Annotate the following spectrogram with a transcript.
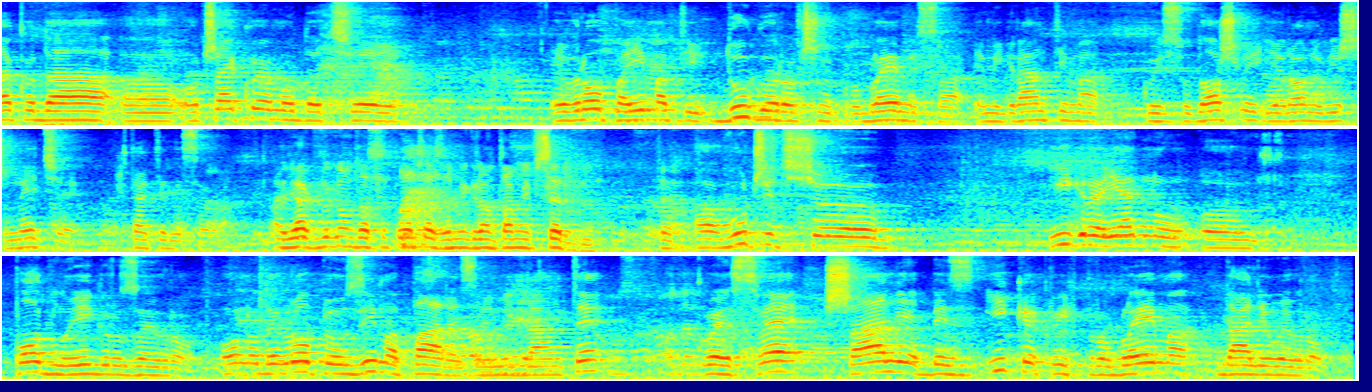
Tako da e, očekujemo da će Evropa imati dugoročne probleme sa emigrantima koji su došli, jer oni više neće hteti da se vrate. A jak wygląda sytuacja z emigrantami w Serbii? Te, A Vučić e, igra jednu e, podlu igru za Evropu. On od Evrope uzima pare za emigrante, koje sve šalje bez ikakvih problema dalje u Evropu.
